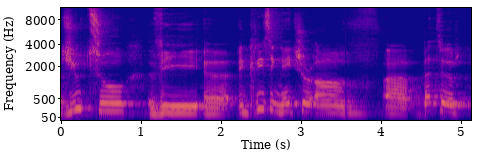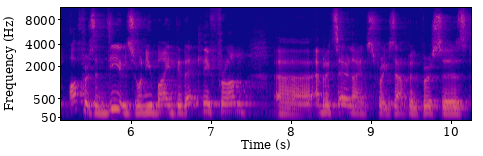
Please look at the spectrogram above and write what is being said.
due to the increasing nature of uh, better offers and deals when you buy directly from uh, Emirates Airlines, for example, versus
